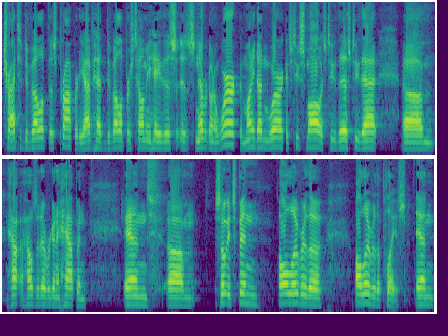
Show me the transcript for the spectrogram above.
tried to develop this property. I've had developers tell me, hey, this is never going to work. The money doesn't work. It's too small. It's too this, too that. Um, how, how's it ever going to happen? And um, so it's been all over the all over the place. And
